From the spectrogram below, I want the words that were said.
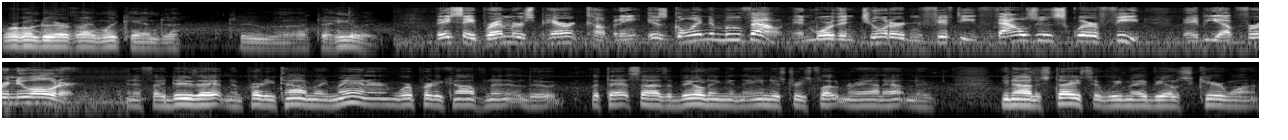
we're going to do everything we can to to uh, to heal it. They say Bremner's parent company is going to move out, and more than 250,000 square feet may be up for a new owner. And if they do that in a pretty timely manner, we're pretty confident that with that size of building and the industries floating around out in the United States, that we may be able to secure one.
